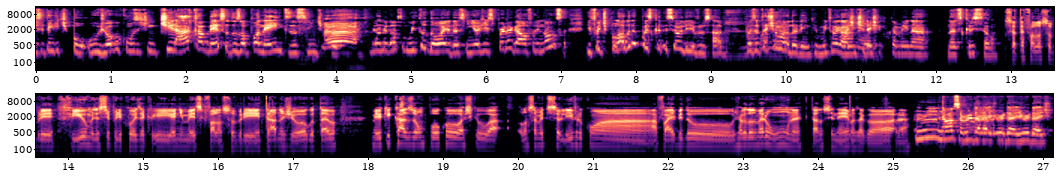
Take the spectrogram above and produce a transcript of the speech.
você tem que, tipo, o jogo consiste em tirar a cabeça dos oponentes, assim, tipo, É. é um negócio muito doido, assim, e eu achei super legal, eu falei, nossa, e foi, tipo, logo depois que eu li seu livro, sabe? Depois eu até te maneiro. mando o link, é muito legal, a gente Maneiro. deixa aqui também na, na descrição. Você até falou sobre filmes, esse tipo de coisa e animes que falam sobre entrar no jogo, tá? Eu- meio que casou um pouco, acho que o, a- o lançamento do seu livro com a, a vibe do jogador número 1, um, né? Que tá nos cinemas agora. Hum, nossa, verdade, verdade, verdade.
